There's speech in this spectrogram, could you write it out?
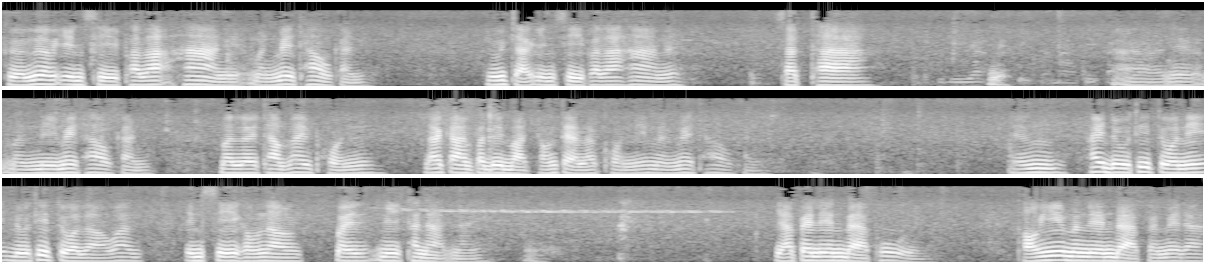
คือเรื่องอินทรีย์พละห้าเนี่ยมันไม่เท่ากัน รู้จักอินทรีย์พละห้าไหมศรัทธาอ่าเนี่ยมันมีไม่เท่ากัน มันเลยทำให้ผล และการปฏิบัติของแต่ละคนนี้มันไม่เท่ากันฉะนั้นให้ดูที่ตัวนี้ดูที่ตัวเราว่าอินทรีย์ของเราไปมีขนาดไหน อย่าไปเรียนแบบผู้อื่น ของนี้มันเรียนแบบกันไม่ได้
